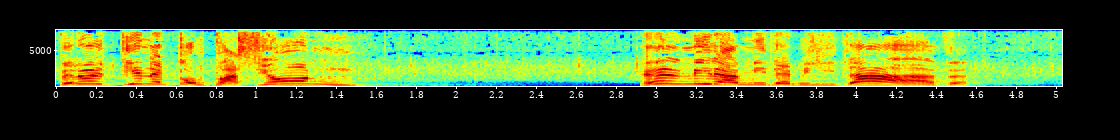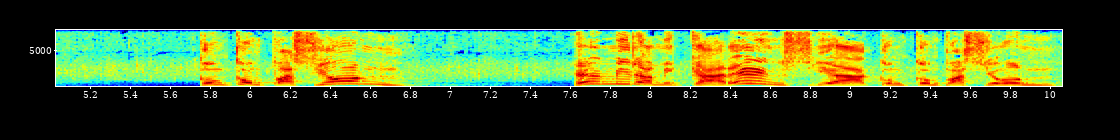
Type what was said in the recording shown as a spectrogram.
pero Él tiene compasión. Él mira mi debilidad con compasión. Él mira mi carencia con compasión.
